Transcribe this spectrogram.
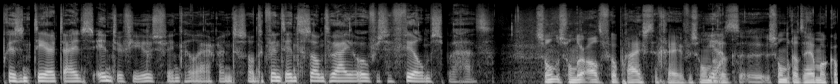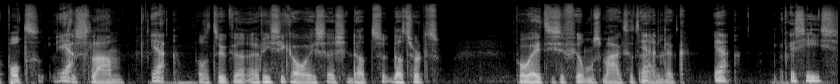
presenteert tijdens interviews vind ik heel erg interessant. Ik vind het interessant hoe hij over zijn films praat. Zonder, zonder al te veel prijs te geven, zonder, Ja. het, eh, zonder het helemaal kapot te slaan. Ja, Wat natuurlijk een, risico is als je dat, dat soort poëtische films maakt uiteindelijk. ja, precies.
